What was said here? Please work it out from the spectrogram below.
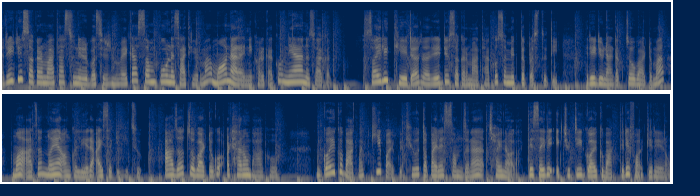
रेडियो सगरमाथा सुनेर बसिरहनुभएका सम्पूर्ण साथीहरूमा म नारायणी खड्काको न्यानो स्वागत। शैली थिएटर र रेडियो सगरमाथाको संयुक्त प्रस्तुति। रेडियो नाटक चौबाटोमा म आज नयाँ अङ्क लिएर आइसकेकी छु। आज चौबाटोको अठारौँ भाग हो। गएको भागमा के भएको थियो तपाईँलाई सम्झना छैन होला। त्यसैले एकचोटि गएको भागतिरै फर्केर हेरौँ।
